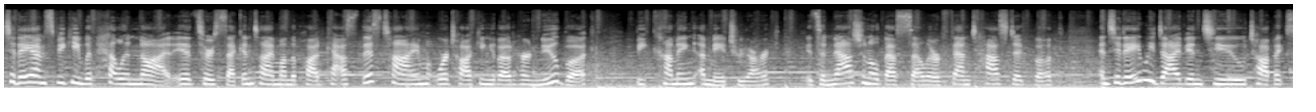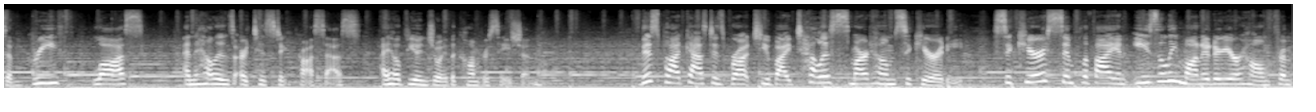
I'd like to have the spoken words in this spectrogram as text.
Today I'm speaking with Helen Knott. It's her second time on the podcast. This time we're talking about her new book, Becoming a Matriarch. It's a national bestseller, fantastic book. And today we dive into topics of grief, loss, and Helen's artistic process. I hope you enjoy the conversation. This podcast is brought to you by TELUS Smart Home Security. Secure, simplify, and easily monitor your home from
